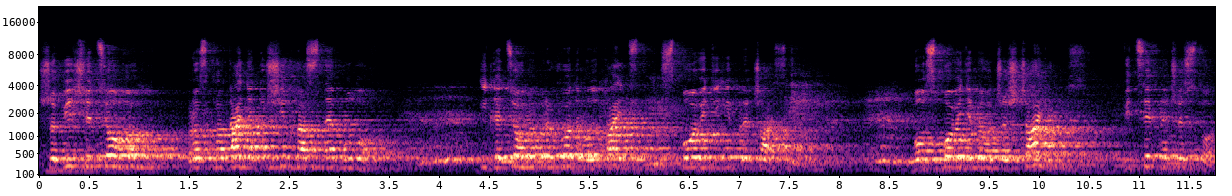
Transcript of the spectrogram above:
щоб більше цього розкладання душі в нас не було. І для цього ми приходимо до таїнства сповіді і причастя. Бо в сповіді ми очищаємось від цих нечистот,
